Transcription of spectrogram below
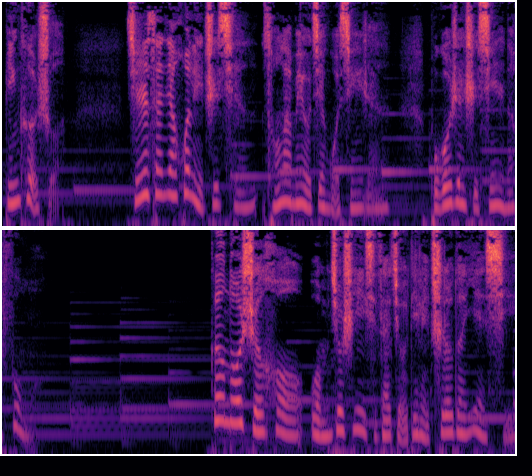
宾客说：“其实参加婚礼之前，从来没有见过新人，不过认识新人的父母。更多时候，我们就是一起在酒店里吃了顿宴席，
